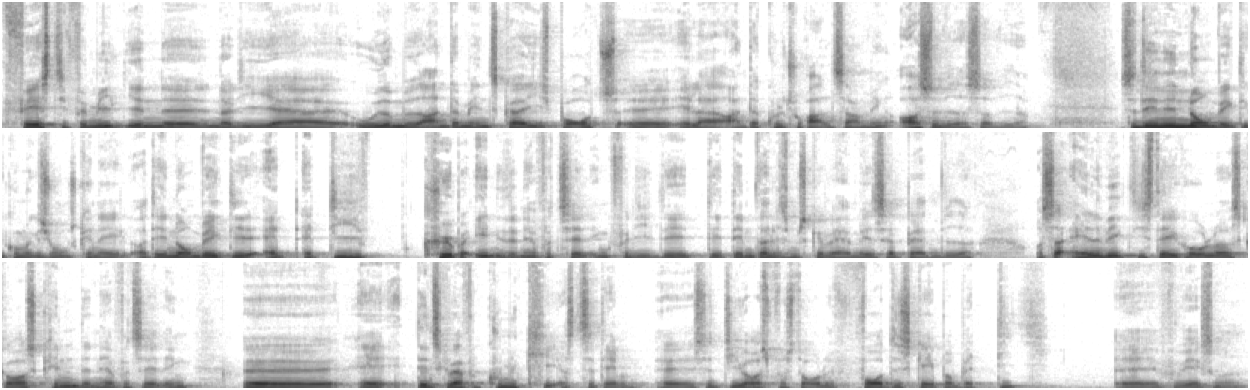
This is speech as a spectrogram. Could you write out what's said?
fest i familien, øh, når de er ude og møde andre mennesker i sport øh, eller andre kulturelle sammenhæng osv. osv. Så det er en enormt vigtig kommunikationskanal, og det er enormt vigtigt, at, at de køber ind i den her fortælling, fordi det, det er dem, der ligesom skal være med til at bære den videre. Og så alle vigtige stakeholdere skal også kende den her fortælling. Øh, den skal i hvert fald kommunikeres til dem, øh, så de også forstår det, for det skaber værdi øh, for virksomheden.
